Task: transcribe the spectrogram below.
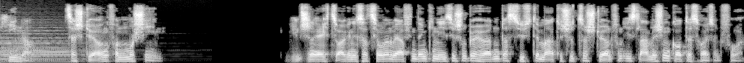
China. Zerstörung von Moscheen. Menschenrechtsorganisationen werfen den chinesischen Behörden das systematische Zerstören von islamischen Gotteshäusern vor.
